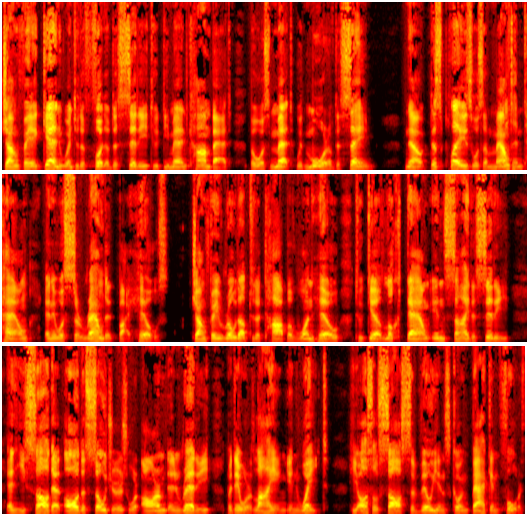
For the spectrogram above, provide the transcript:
Zhang Fei again went to the foot of the city to demand combat, but was met with more of the same. Now, this place was a mountain town, and it was surrounded by hills. Zhang Fei rode up to the top of one hill to get a look down inside the city, and he saw that all the soldiers were armed and ready, but they were lying in wait. He also saw civilians going back and forth,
